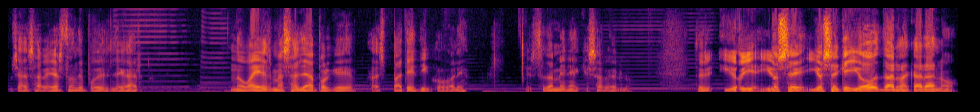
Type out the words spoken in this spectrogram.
O sea, saber hasta dónde puedes llegar. No vayas más allá porque es patético, ¿vale? Esto también hay que saberlo. Entonces, yo, yo sé, yo sé que yo dar la cara no.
